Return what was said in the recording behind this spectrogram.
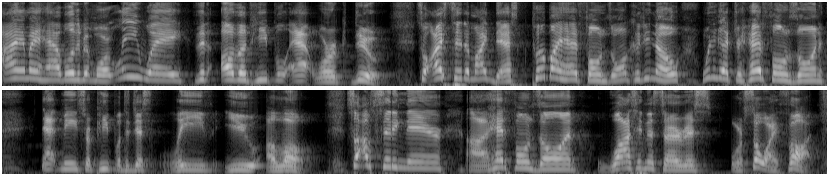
I may have a little bit more leeway than other people at work do. So I sit at my desk, put my headphones on, because you know, when you got your headphones on, that means for people to just leave you alone. So I'm sitting there, uh, headphones on, watching the service, or so I thought.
